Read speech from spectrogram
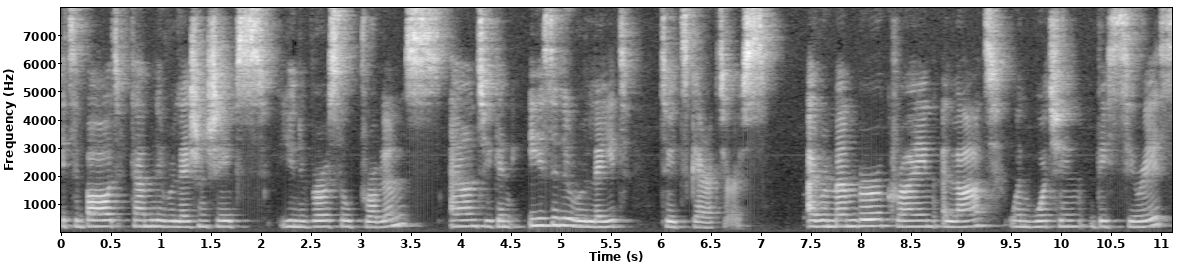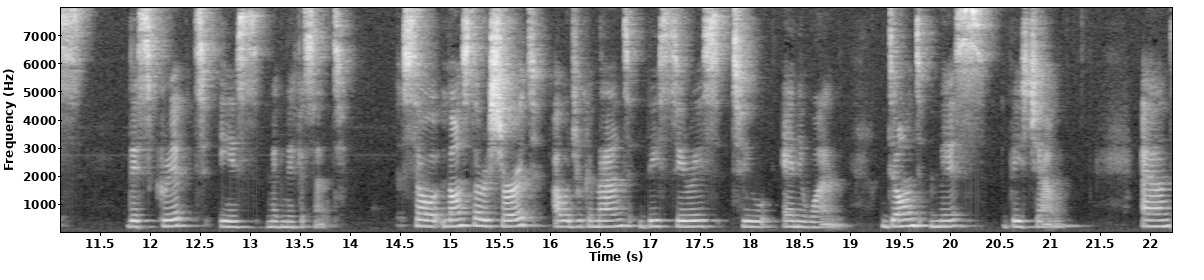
It's about family relationships, universal problems, and you can easily relate to its characters. I remember crying a lot when watching this series. The script is magnificent. So, long story short, I would recommend this series to anyone. Don't miss this gem. And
